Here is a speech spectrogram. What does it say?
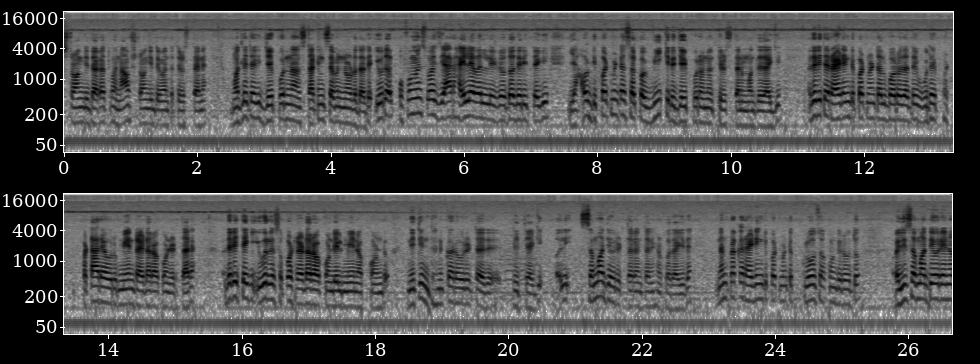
ಸ್ಟ್ರಾಂಗ್ ಇದ್ದಾರೆ ಅಥವಾ ನಾವು ಸ್ಟ್ರಾಂಗ್ ಇದ್ದೇವೆ ಅಂತ ತಿಳಿಸ್ತೇನೆ. ಮೊದಲೇದಾಗಿ ಜೈಪುರ್ನ ಸ್ಟಾರ್ಟಿಂಗ್ ಸೆವೆನ್ ನೋಡೋದಾದ್ರೆ ಇವರ ಪರ್ಫಾರ್ಮೆನ್ಸ್ ವೈಸ್ ಯಾರು ಹೈ ಲೆವೆಲ್ ಇರೋದು, ಅದೇ ರೀತಿಯಾಗಿ ಯಾವ ಡಿಪಾರ್ಟ್ಮೆಂಟಲ್ಲಿ ಸ್ವಲ್ಪ ವೀಕ್ ಇದೆ ಜೈಪುರ್ ಅನ್ನೋದು ತಿಳಿಸ್ತಾನೆ ಮೊದಲೇದಾಗಿ. ಅದೇ ರೀತಿ ರೈಡಿಂಗ್ ಡಿಪಾರ್ಟ್ಮೆಂಟಲ್ಲಿ ಬರೋದಾದ್ರೆ ಉದಯ್ ಪಟ್, ಪಟಾರೆ ಅವರು ಮೇನ್ ರೈಡರ್ ಹಾಕೊಂಡಿರ್ತಾರೆ. ಅದೇ ರೀತಿಯಾಗಿ ಇವ್ರಿಗೆ ಸಪೋರ್ಟ್ ರೈಡರ್ ಹಾಕ್ಕೊಂಡು ಇಲ್ಲಿ ಮೇನ್ ಹಾಕ್ಕೊಂಡು ನಿತಿನ್ ಧನ್ಕರ್ ಅವರು ಇರ್ತಾರೆ ರೀತಿಯಾಗಿ, ಅಲ್ಲಿ ಸಮಾಧಿ ಅವರು ಇರ್ತಾರೆ ಅಂತಲೇ ಹೇಳ್ಬೋದಾಗಿದೆ. ನನ್ನ ಪ್ರಕಾರ ರೈಡಿಂಗ್ ಡಿಪಾರ್ಟ್ಮೆಂಟ್ ಕ್ಲೋಸ್ ಹಾಕೊಂಡಿರೋದು ಅಲ್ಲಿ ಸಮಾಧಿ ಅವ್ರು ಏನೋ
